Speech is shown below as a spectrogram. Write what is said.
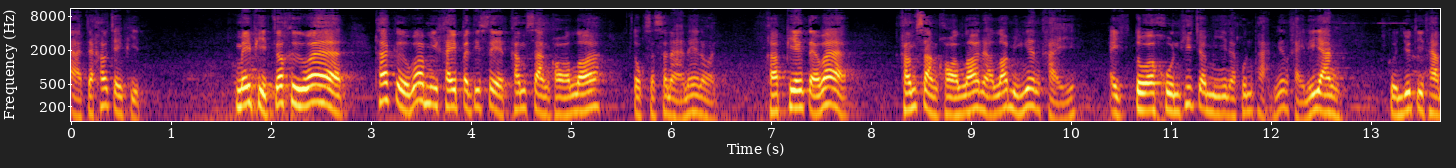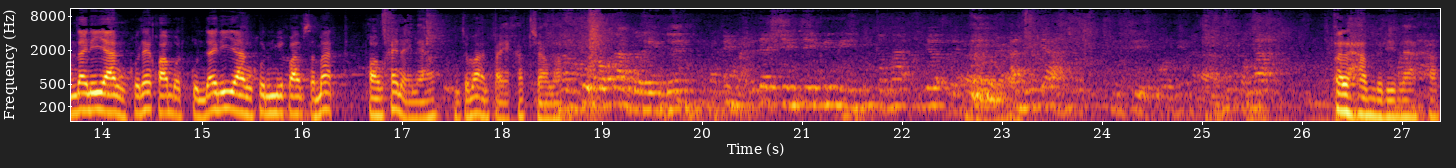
อาจจะเข้าใจผิด ไม่ผิดก็คือว่าถ้าเกิดว่ามีใครปฏิเสธคำสั่งของลลอตกศาสนาแน่นอนครับ เพียงแต่ว่าคำสั่งของลลอเนี่ยลลอมีเงื่อนไขไอ้ตัวคุณที่จะมีนี่ยคุณผ่านเงื่อนไขหรือยัง คุณยุติธรรมได้หรือยัง คุณให้ความอดคุณได้หรือยัง คุณมีความสามารถพร้อมแค่ไหนแล้วผมจะว่านไปครับชาวเราพูดเข้าข้างตัวเองเยอะแต่จริงๆไม่มีนิกรรมะเยอะเลยอนุญาตให้สี่คนนี้นะนิกรรมะ อัลฮัมดุลิลละครับ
